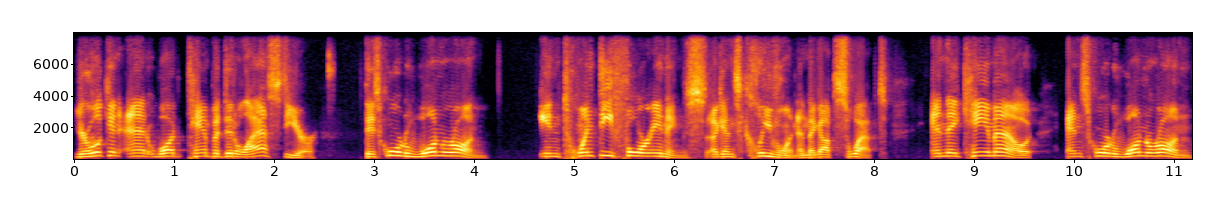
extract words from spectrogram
you're looking at what Tampa did last year. They scored one run in 24 innings against Cleveland, and they got swept. And they came out and scored one run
